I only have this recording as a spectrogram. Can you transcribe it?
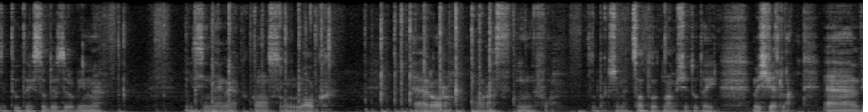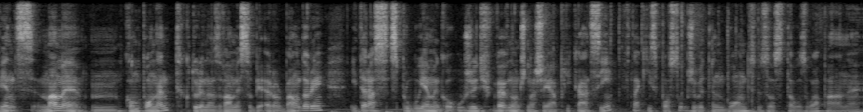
i tutaj sobie zrobimy nic innego jak console log error oraz info. Zobaczymy, co to nam się tutaj wyświetla. E, więc mamy mm, komponent, który nazywamy sobie error boundary i teraz spróbujemy go użyć wewnątrz naszej aplikacji w taki sposób, żeby ten błąd został złapany.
